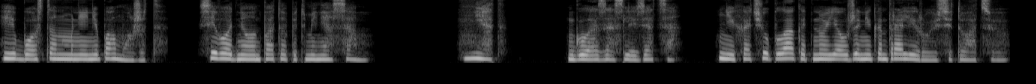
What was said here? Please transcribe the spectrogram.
и Бостон мне не поможет. Сегодня он потопит меня сам. Нет. Глаза слезятся. Не хочу плакать, но я уже не контролирую ситуацию.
